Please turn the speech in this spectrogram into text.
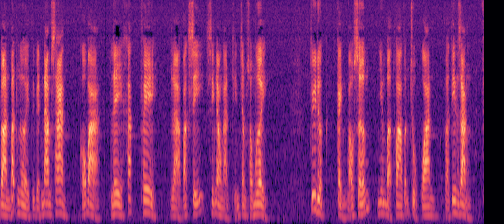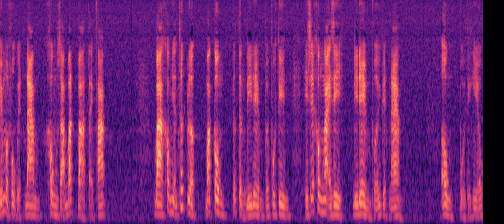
Đoàn bắt người từ Việt Nam sang có bà Lê Khắc Phê là bác sĩ sinh năm 1960. Tuy được cảnh báo sớm nhưng bà Thoa vẫn chủ quan và tin rằng phía một vụ Việt Nam không dám bắt bà tại Pháp. Bà không nhận thức được Macron đã từng đi đêm với Putin thì sẽ không ngại gì đi đêm với Việt Nam. Ông Bùi Thanh Hiếu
